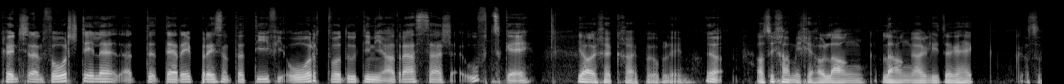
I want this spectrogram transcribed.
Könntest du dir dann vorstellen, äh, der repräsentative Ort, wo du deine Adresse hast, aufzugeben? Ja, ich habe kein Problem. Ja. Also ich habe mich ja auch lang, lang eigentlich dagegen, also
